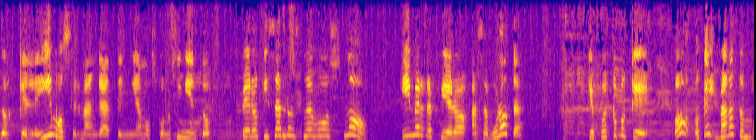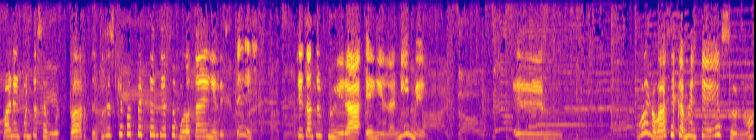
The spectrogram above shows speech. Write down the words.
los que leímos el manga teníamos conocimiento, pero quizás los nuevos no. Y me refiero a Saburota, que fue como que, oh, ok, van a tomar en cuenta Saburota. Entonces, ¿qué papel tendría Saburota en el stage? ¿Qué tanto influirá en el anime? Em, bueno, básicamente eso, ¿no?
